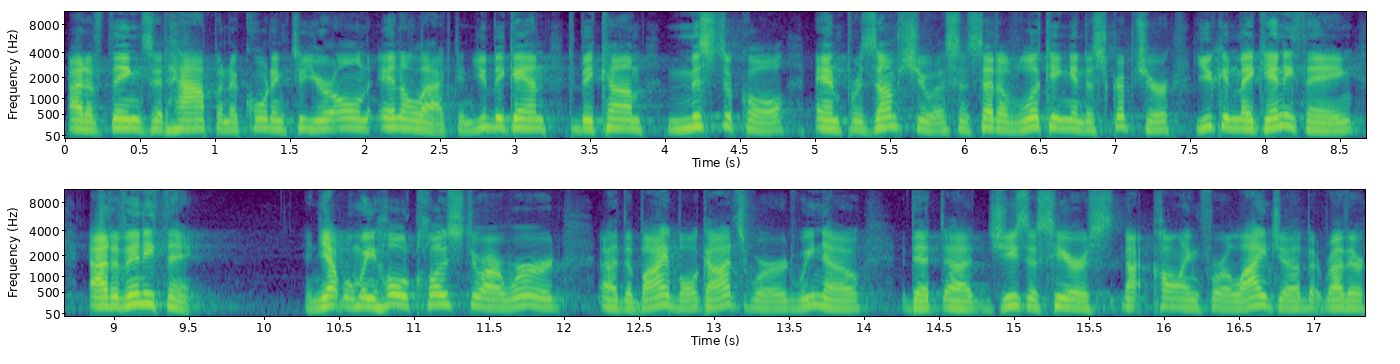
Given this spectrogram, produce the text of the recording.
out of things that happen according to your own intellect, and you begin to become mystical and presumptuous instead of looking into Scripture, you can make anything out of anything. And yet, when we hold close to our word, uh, the Bible, God's word, we know that uh, Jesus here is not calling for Elijah, but rather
